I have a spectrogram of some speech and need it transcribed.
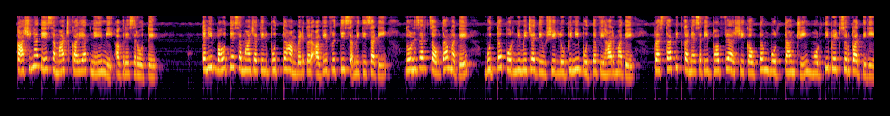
काशीनाथ हे समाजकार्यात नेहमी अग्रेसर होते. त्यांनी बौद्ध समाजातील बुद्ध आंबेडकर अभिवृद्धी समितीसाठी दोन हजार चौदामध्ये बुद्ध पौर्णिमेच्या दिवशी लुबिनी बुद्ध विहारमध्ये प्रस्थापित करण्यासाठी भव्य अशी गौतम बुद्धांची मूर्ती भेट स्वरूपात दिली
